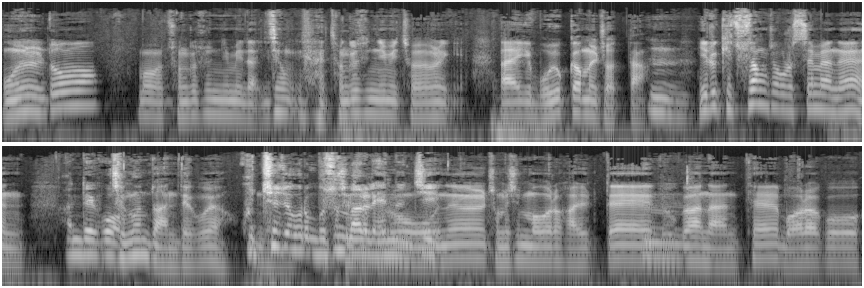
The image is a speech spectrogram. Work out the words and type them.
오늘도 뭐 정 교수님이 이정 정 교수님이 저 나에게 모욕감을 줬다. 음. 이렇게 추상적으로 쓰면은 안 되고 증언도 안 되고요. 구체적으로 네. 무슨 말을 했는지 오늘 점심 먹으러 갈때 음. 누가 나한테 뭐라고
